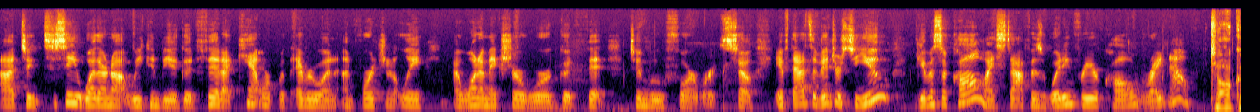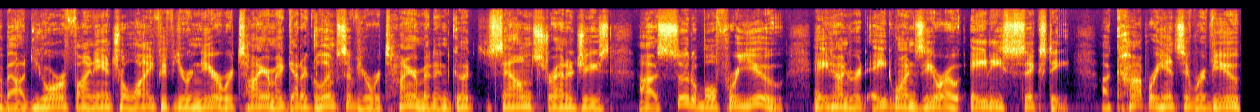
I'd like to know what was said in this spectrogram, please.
uh, to, to see whether or not we can be a good fit. I can't work with everyone, unfortunately. I want to make sure we're a good fit to move forward. So if that's of interest to you, give us a call. My staff is waiting for your call right now. Talk about your financial life. If you're near retirement, get a glimpse of your retirement and good sound strategies uh, suitable for you. 800 810 8060. A comprehensive review,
